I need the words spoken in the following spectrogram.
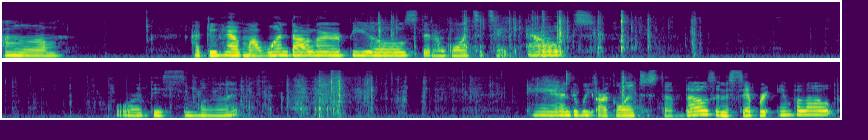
Um, I do have my $1 bills that I'm going to take out for this month. And we are going to stuff those in a separate envelope.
